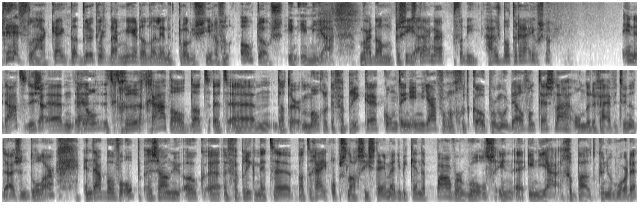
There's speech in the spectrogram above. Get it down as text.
Tesla. Kijk nadrukkelijk naar meer dan alleen het produceren van auto's in India. Waar dan precies Ja. Van die huisbatterij of zo? Inderdaad. Dus Ja, ehm, eh, het gerucht gaat al dat, het, ehm, dat er mogelijk een fabriek eh, komt in India voor een goedkoper model van Tesla onder de 25.000 dollar. En daarbovenop eh, zou nu ook een fabriek met batterijopslagsystemen, die bekende Powerwalls in India, gebouwd kunnen worden.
